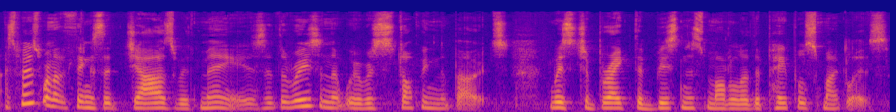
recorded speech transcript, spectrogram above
I suppose one of the things that jars with me is that the reason that we were stopping the boats was to break the business model of the people smugglers.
